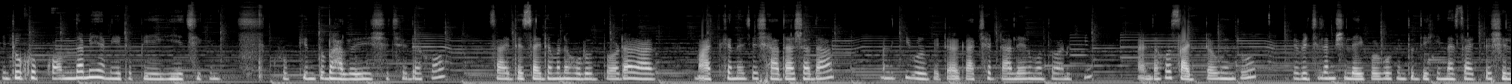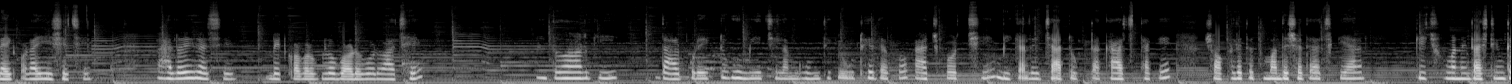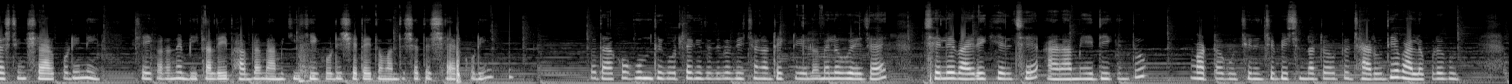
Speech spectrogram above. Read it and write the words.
কিন্তু খুব কম দামেই আমি এটা পেয়ে গিয়েছি কিন্তু, খুব কিন্তু ভালোই এসেছে। দেখো সাইডে সাইডে মানে হলুদ বর্ডার আর মাঝখানে যে সাদা সাদা মানে কি বলব এটা, গাছের ডালের মতো আর কি। আর দেখো সাইডটাও কিন্তু ভেবেছিলাম সেলাই করব কিন্তু দেখি না সাইডটা সেলাই করাই এসেছে। ভালোই হয়েছে বেড কভারগুলো বড় বড় আছে। তো আর কি, তারপরে একটু ঘুমিয়েছিলাম, ঘুম থেকে উঠে দেখো কাজ করছি, বিকালে যা টুকটাক কাজ থাকে, সকালে তো তোমাদের সাথে আজকে আর কিছু মানে ডাস্টিং টাস্টিং শেয়ার করিনি। সেই কারণে বিকালেই ভাবলাম আমি কি কি করি সেটাই তোমাদের সাথে শেয়ার করি। তো দেখো, ঘুম থেকে উঠলে কিন্তু দেখবে বিছানাটা একটু এলোমেলো হয়ে যায়। ছেলে বাইরে খেলছে আর আমি এদিকে কিন্তু ঘরটা গুছিয়ে নিচ্ছি। বিছানাটা একটু ঝাড়ু দিয়ে ভালো করে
